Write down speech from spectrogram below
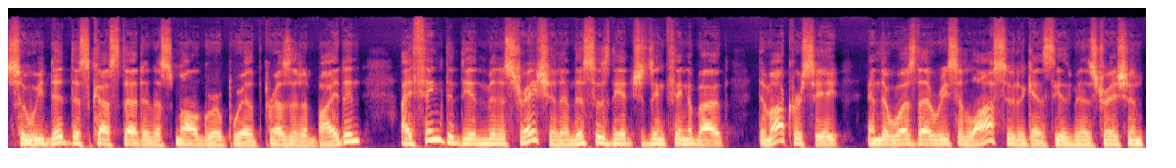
So we did discuss that in a small group with President Biden. I think that the administration, and this is the interesting thing about democracy, and there was that recent lawsuit against the administration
